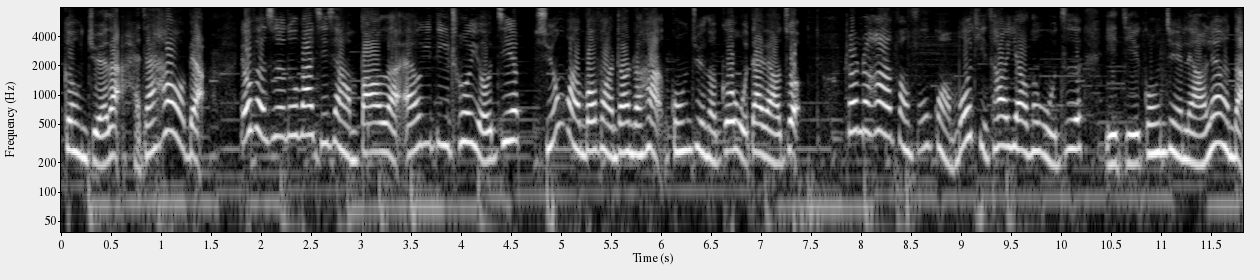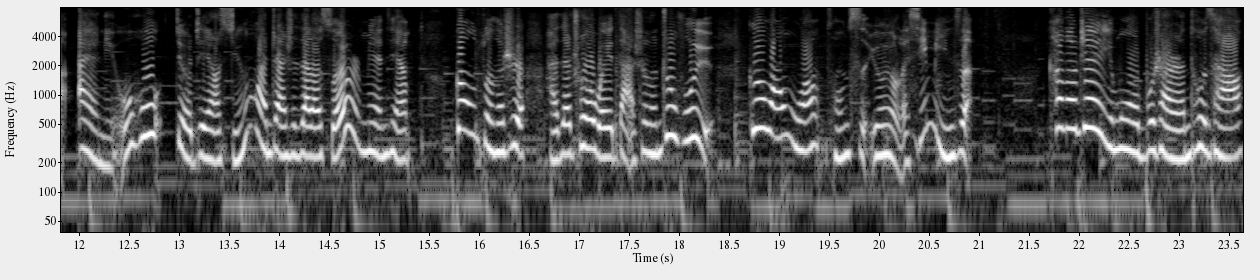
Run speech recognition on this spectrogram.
更绝的还在后边。有粉丝突发奇想，包了 LED 车游街，循环播放张哲瀚、龚俊的歌舞代表作。张哲瀚仿佛广播体操一样的舞姿，以及龚俊嘹亮的“爱你呜呼”，就这样循环展示在了所有人面前。更损的是，还在车尾打上了祝福语：“歌王舞王从此拥有了新名字。”看到这一幕，不少人吐槽：“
